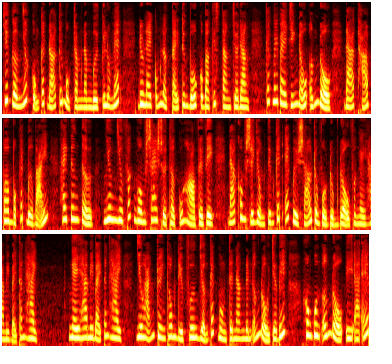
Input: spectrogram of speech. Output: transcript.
Chiếc gần nhất cũng cách đó tới 150 km. Điều này cũng lật tẩy tuyên bố của Pakistan cho rằng các máy bay chiến đấu Ấn Độ đã thả bom một cách bừa bãi hay tương tự nhưng như phát ngôn sai sự thật của họ về việc đã không sử dụng tiêm kích F-16 trong vụ đụng độ vào ngày 27 tháng 2. Ngày 27 tháng 2, nhiều hãng truyền thông địa phương dẫn các nguồn tin an ninh Ấn Độ cho biết không quân Ấn Độ IAF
